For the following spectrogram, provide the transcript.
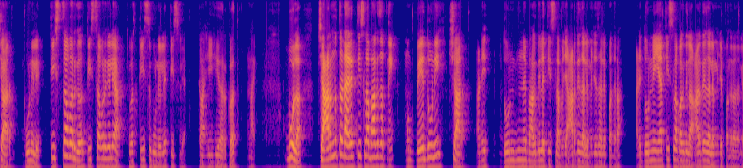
चार गुणिले तीसचा वर्ग तीसचा वर्ग लिहा किंवा तीस गुणिले तीस लिहा. काहीही हरकत नाही. बोला चारनं तर डायरेक्ट तीसला भाग जात नाही. मग बेदोनी चार. आणि दोनने भाग दिले तीसला म्हणजे अर्धे झाले म्हणजे झाले पंधरा. आणि दोनने या तीसला भाग दिला अर्धे झाले म्हणजे पंधरा झाले.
